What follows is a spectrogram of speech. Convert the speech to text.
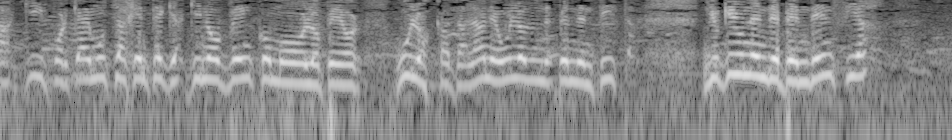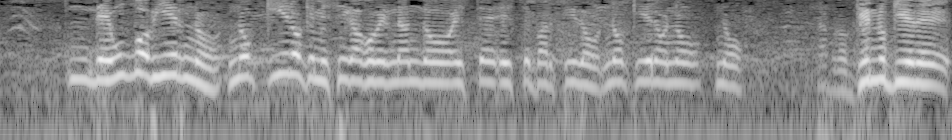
aquí, porque hay mucha gente que aquí nos ven como lo peor. Uy, los catalanes, uy, los independentistas. Yo quiero una independencia de un gobierno. No quiero que me siga gobernando este, este partido. No quiero, no, no. Pero ¿quién no quiere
